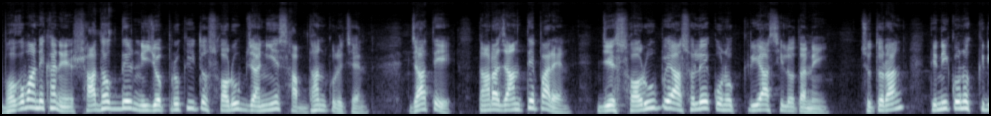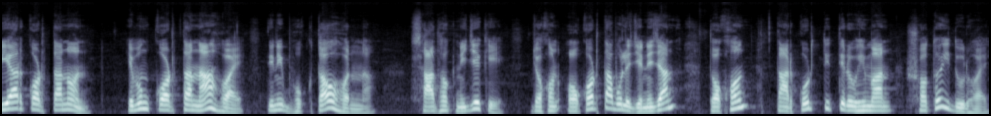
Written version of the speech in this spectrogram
ভগবান এখানে সাধকদের নিজ প্রকৃত স্বরূপ জানিয়ে সাবধান করেছেন, যাতে তারা জানতে পারেন যে স্বরূপে আসলে কোনো ক্রিয়াশীলতা নেই। সুতরাং তিনি কোনো ক্রিয়ার কর্তা নন এবং কর্তা না হওয়ায় তিনি ভোক্তাও হন না। সাধক নিজেকে যখন অকর্তা বলে জেনে যান, তখন তার কর্তৃত্বের অভিমান শতই দূর হয়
